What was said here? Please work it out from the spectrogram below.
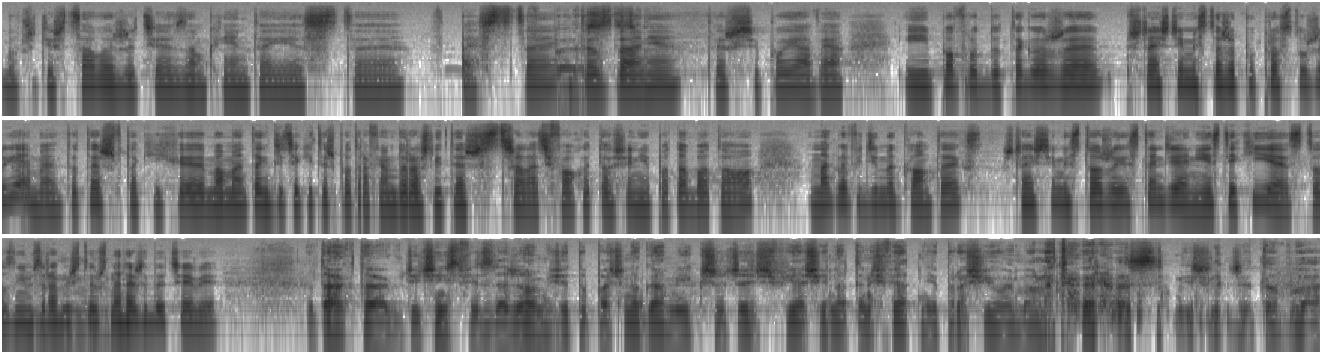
Bo przecież całe życie zamknięte jest y, pestce, i to pestce. zdanie też się pojawia. I powrót do tego, że szczęściem jest to, że po prostu żyjemy. To też w takich e, momentach dzieciaki też potrafią, dorośli też strzelać fochy, to się nie podoba to, a nagle widzimy kontekst. Szczęściem jest to, że jest ten dzień, jest jaki jest. Co z nim zrobisz, to już należy do ciebie. No tak, tak. W dzieciństwie zdarzało mi się tupać nogami i krzyczeć, ja się na ten świat nie prosiłem, ale teraz myślę, że to była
